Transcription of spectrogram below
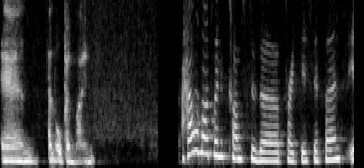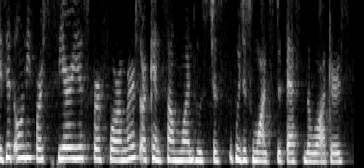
and an open mind. How about when it comes to the participants? Is it only for serious performers or can someone who's just who just wants to test the waters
